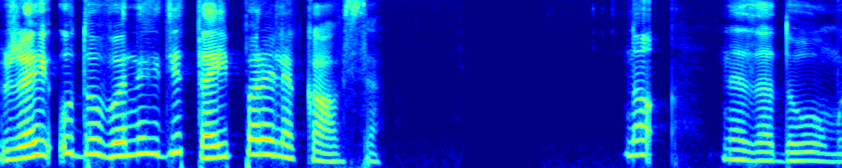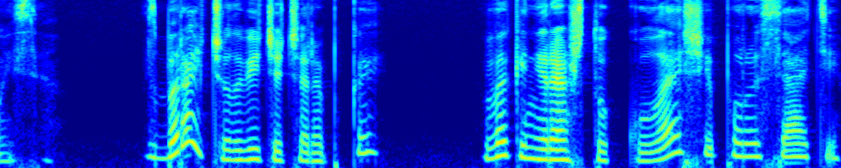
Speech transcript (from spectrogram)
вже й удовиних дітей перелякався. Ну, не задумуйся. Збирай чоловічі черепки, викинь решту кулеші поросяті,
